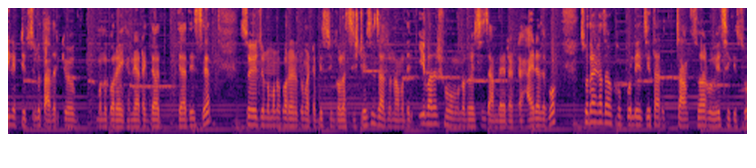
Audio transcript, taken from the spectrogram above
ইনঅ্যাক্টিভ ছিল তাদেরকে মনে করে এখানে অ্যাটাক দেওয়া দেওয়া দিয়েছে। সো এই জন্য মনে করে এরকম একটা বিশৃঙ্খলা সৃষ্টি হয়েছে, যার জন্য আমাদের এবারে সম্ভাবনা রয়েছে যে আমরা এটা একটা হাইরা যাব। সো দেখা যাক খুব বলি যে তার চান্স রয়েছে কিছু।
